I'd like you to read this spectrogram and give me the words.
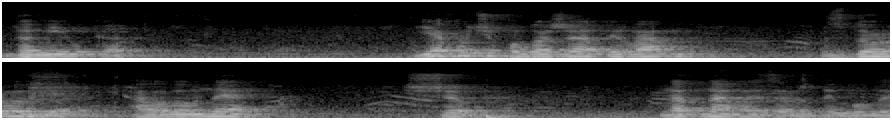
домівках. Я хочу побажати вам здоров'я, а головне, щоб над нами завжди було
